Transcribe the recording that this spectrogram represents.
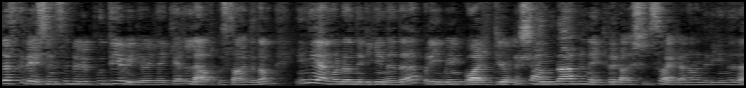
ജസ്റ്റ് ക്രിയേഷൻസിന്റെ ഒരു പുതിയ വീഡിയോയിലേക്ക് എല്ലാവർക്കും സ്വാഗതം. ഇനി ഞാൻ കൊണ്ടുവന്നിരിക്കുന്നത് പ്രീമിയം ക്വാളിറ്റിയുള്ള ഷാന്താറിന്റെ നെറ്റിന്റെ കളക്ഷൻസുമായിട്ടാണ് വന്നിരിക്കുന്നത്.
